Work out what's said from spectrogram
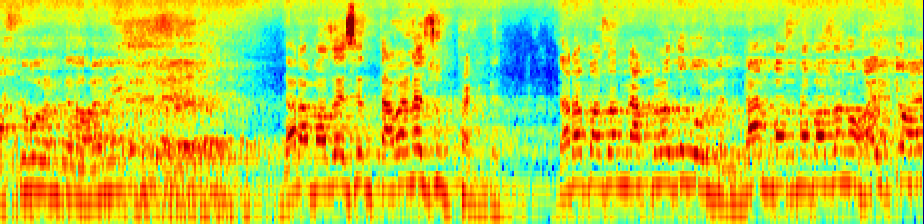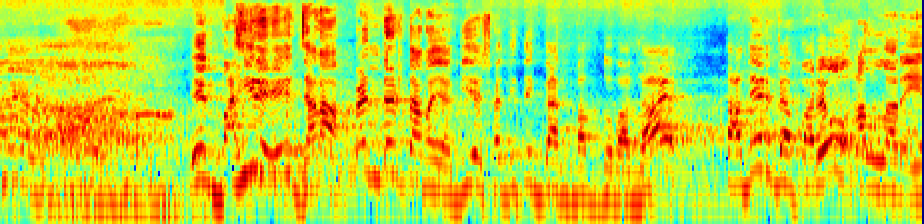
আসতে বলেন কেন হয় না যারা বাজাইছেন তারা না চুপ থাকবেন। যারা বাজান না, আপনারা তো বলবেন, গান বাজনা বাজানো হয় কি হয় না এলাকা এর বাহিরে যারা প্যান্ডেল টানাইয়া বিয়ে শাদিতে গান বাদ্য বাজায়, তাদের ব্যাপারেও আল্লাহর এই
